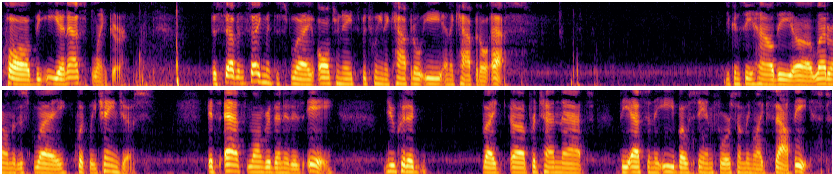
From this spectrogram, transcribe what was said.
called the ENS blinker. The seven segment display alternates between a capital E and a capital S. You can see how the uh, letter on the display quickly changes. It's S longer than it is E. You could uh, like uh, pretend that the S and the E both stand for something like southeast.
